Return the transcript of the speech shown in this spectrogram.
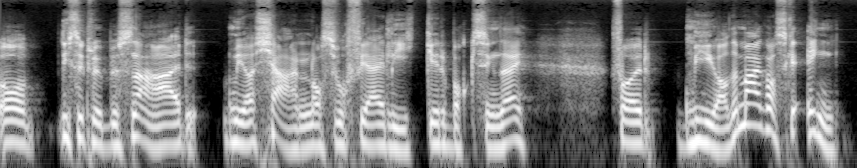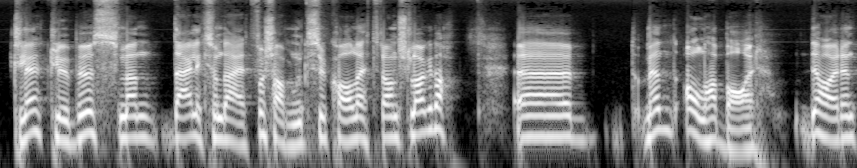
Og disse klubbhusene er mye av kjernen også hvorfor jeg liker Boxing Day. For mye av dem er ganske enkle klubbhus, men det er, liksom, det er et forsamlingslokale etter anslag. da. Uh, men alle har bar. De har en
